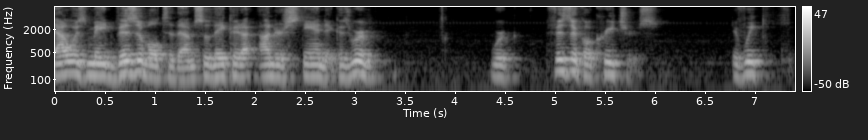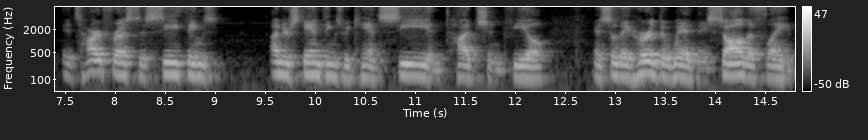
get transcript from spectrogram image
that was made visible to them so they could understand it because we're we're physical creatures. If we it's hard for us to see things, understand things we can't see and touch and feel. And so they heard the wind, they saw the flame.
